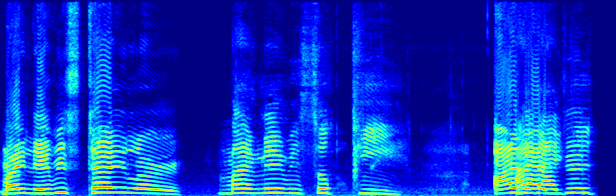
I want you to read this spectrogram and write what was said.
My name is Taylor. My name is Sophie. I, I like it.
